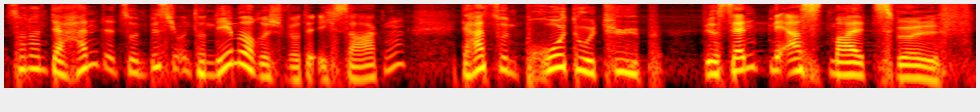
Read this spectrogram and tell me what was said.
sondern der handelt so ein bisschen unternehmerisch, würde ich sagen. Der hat so ein Prototyp. Wir senden erstmal zwölf.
